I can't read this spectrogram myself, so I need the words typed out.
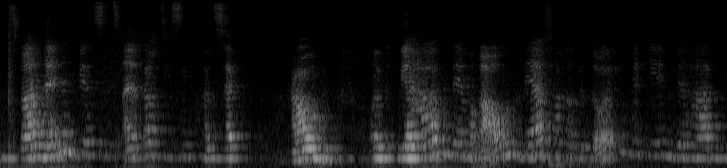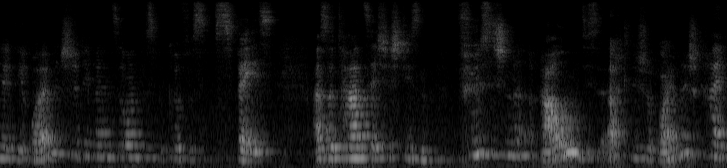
Und zwar nennen wir es jetzt einfach diesen Konzept Raum. Und wir haben dem Raum mehrfache Bedeutung gegeben. Wir haben hier die räumliche Dimension des Begriffes Space, also tatsächlich diesen physischen Raum, diese örtliche Räumlichkeit,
